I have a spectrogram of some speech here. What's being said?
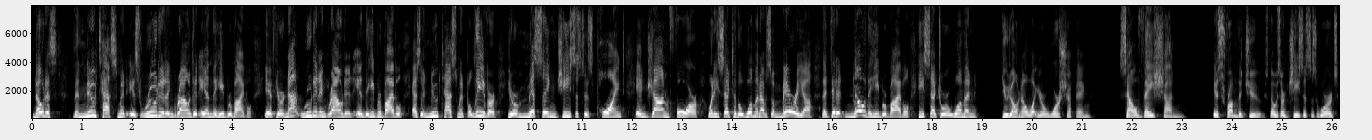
Notice the New Testament is rooted and grounded in the Hebrew Bible. If you're not rooted and grounded in the Hebrew Bible as a New Testament believer, you're missing Jesus' point in John 4 when he said to the woman of Samaria that didn't know the Hebrew Bible, he said to her, Woman, you don't know what you're worshiping. Salvation is from the Jews. Those are Jesus' words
